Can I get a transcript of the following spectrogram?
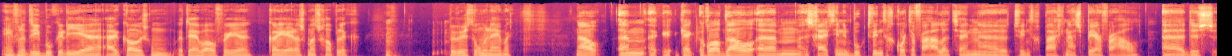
een van de drie boeken die je uitkoos om het te hebben over je carrière als maatschappelijk bewuste ondernemer? Nou, Um, kijk, Roald Dahl um, schrijft in het boek twintig korte verhalen. Het zijn uh, pagina's per verhaal. Uh, dus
